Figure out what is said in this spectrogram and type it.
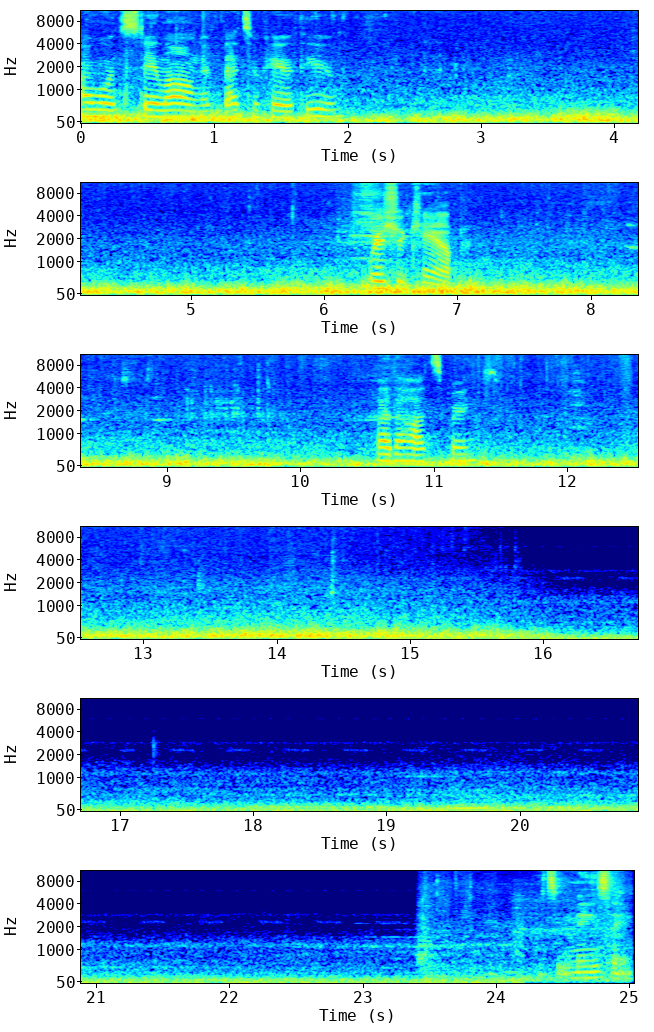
I won't stay long if that's okay with you. Where's your camp? By the hot springs. It's amazing.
